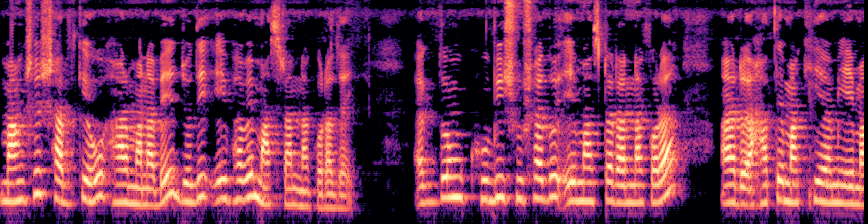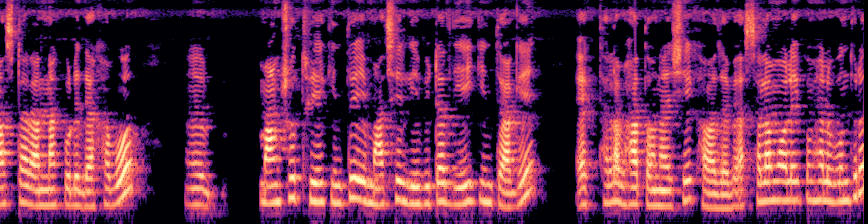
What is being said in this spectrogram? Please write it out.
মাংসের স্বাদকেও হার মানাবে যদি এইভাবে মাছ রান্না করা যায়। একদম খুবই সুস্বাদু এই মাছটা রান্না করা। আর হাতে মাখিয়ে আমি এই মাছটা রান্না করে দেখাবো। মাংস থুয়ে কিন্তু এই মাছের গ্রেভিটা দিয়েই কিন্তু আগে এক থালা ভাত অনায়াসে খাওয়া যাবে। আসসালামু আলাইকুম, হ্যালো বন্ধুরা,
